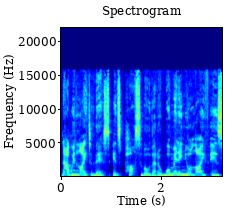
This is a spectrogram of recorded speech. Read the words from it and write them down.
Now, in light of this, it's possible that a woman in your life is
